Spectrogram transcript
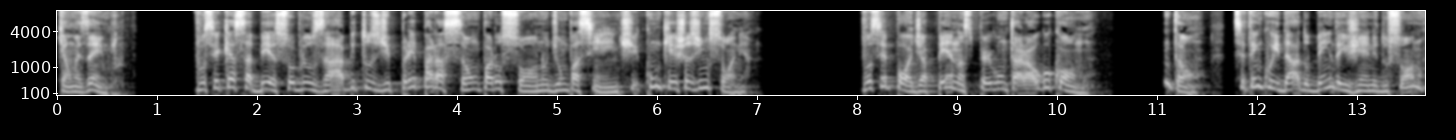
Quer um exemplo? Você quer saber sobre os hábitos de preparação para o sono de um paciente com queixas de insônia. Você pode apenas perguntar algo como: então, você tem cuidado bem da higiene do sono?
